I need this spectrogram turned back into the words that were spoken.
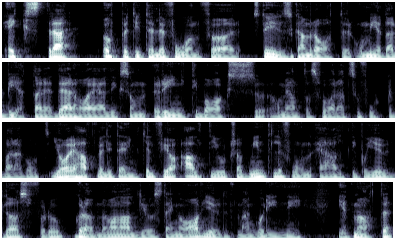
extra öppet i telefon för styrelsekamrater och medarbetare. Där har jag liksom ringt tillbaks om jag inte har svarat så fort det bara gått. Jag har haft väldigt enkelt för jag har alltid gjort så att min telefon är alltid på ljudlös för då glömmer man aldrig att stänga av ljudet när man går in i, i ett möte.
